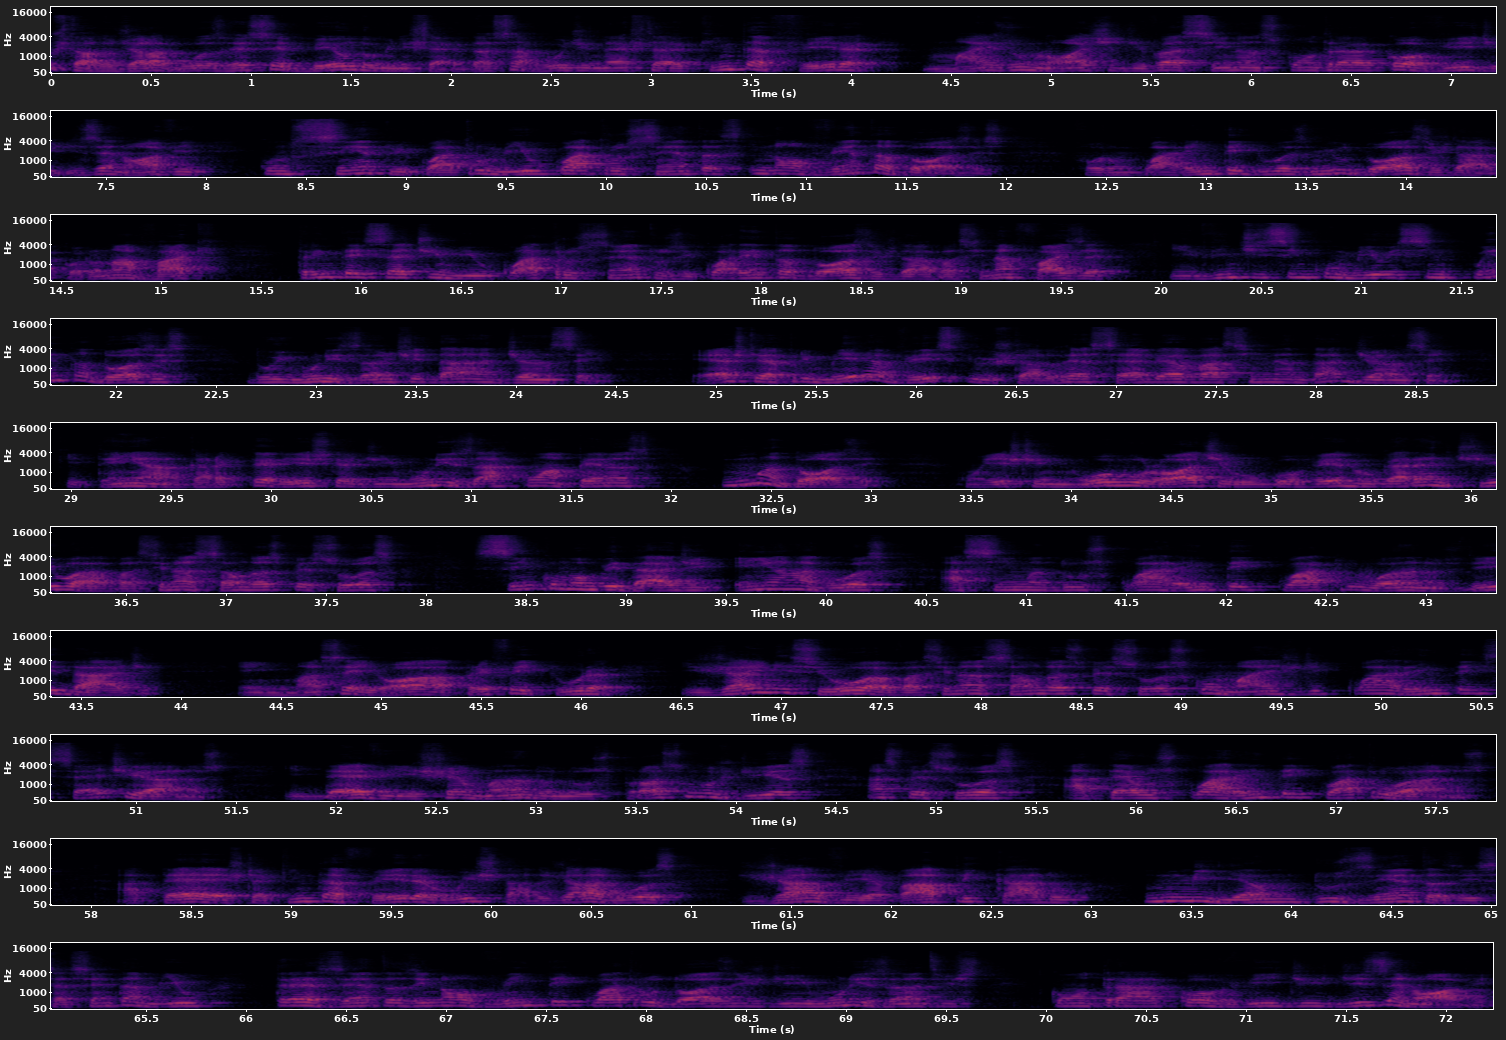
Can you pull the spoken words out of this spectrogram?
O estado de Alagoas recebeu do Ministério da Saúde nesta quinta-feira mais um lote de vacinas contra a Covid-19 com 104.490 doses. Foram 42 mil doses da Coronavac, 37.440 doses da vacina Pfizer e 25.050 doses do imunizante da Janssen. Esta é a primeira vez que o estado recebe a vacina da Janssen que tem a característica de imunizar com apenas uma dose. Com este novo lote, o governo garantiu a vacinação das pessoas sem comorbidade em Alagoas acima dos 44 anos de idade. Em Maceió, a prefeitura já iniciou a vacinação das pessoas com mais de 47 anos e deve ir chamando nos próximos dias as pessoas até os 44 anos. Até esta quinta-feira, o estado de Alagoas já havia aplicado 1.260.394 doses de imunizantes contra a Covid-19.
